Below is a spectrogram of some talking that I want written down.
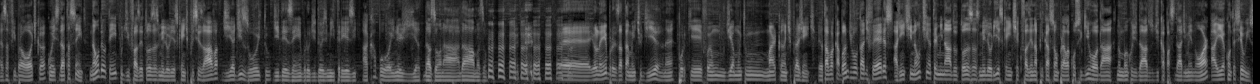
essa fibra ótica com esse data center. Não deu tempo de fazer todas as melhorias que a gente precisava. Dia 18 de dezembro de 2013, acabou a energia da zona A da Amazon. é, eu lembro exatamente o dia, né? Porque foi um dia muito marcante pra gente. Eu tava acabando de voltar de férias, a gente não tinha terminado todas as melhorias que a gente tinha que fazer na aplicação para ela conseguir rodar no banco de dados de capacidade menor. Aí aconteceu isso,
